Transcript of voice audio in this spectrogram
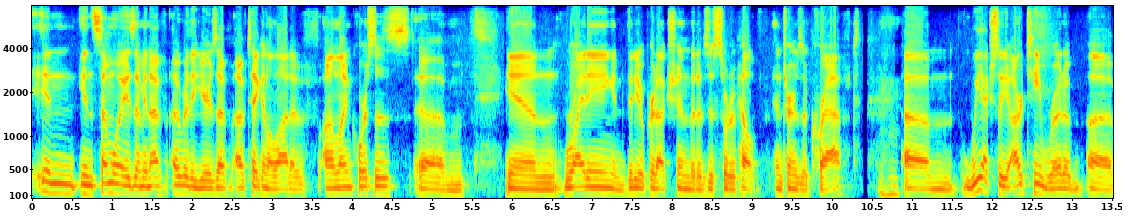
in in some ways, I mean, I've over the years, I've I've taken a lot of online courses um, in writing and video production that have just sort of helped in terms of craft. Um, we actually, our team wrote a, uh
